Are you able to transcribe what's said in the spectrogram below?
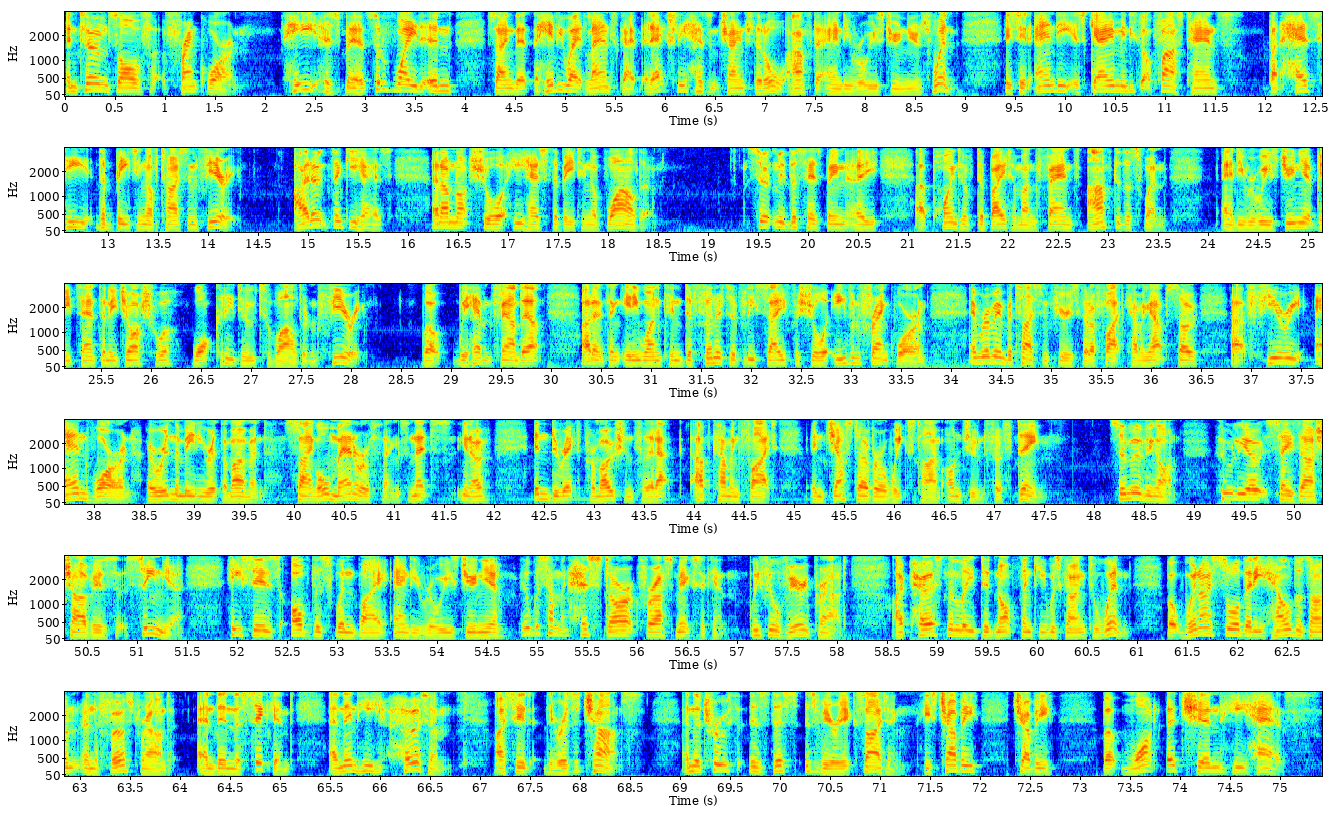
In terms of Frank Warren, he has sort of weighed in saying that the heavyweight landscape it actually hasn't changed at all after Andy Ruiz Jr.'s win. He said Andy is game and he's got fast hands, but has he the beating of Tyson Fury? I don't think he has, and I'm not sure he has the beating of Wilder. Certainly, this has been a, a point of debate among fans after this win. Andy Ruiz Jr. beats Anthony Joshua. What could he do to Wilder and Fury? Well, we haven't found out. I don't think anyone can definitively say for sure, even Frank Warren. And remember, Tyson Fury's got a fight coming up, so uh, Fury and Warren are in the media at the moment saying all manner of things, and that's, you know, indirect promotion for that up- upcoming fight in just over a week's time on June 15. So moving on. Julio Cesar Chavez Sr. He says of this win by Andy Ruiz Jr., it was something historic for us Mexican. We feel very proud. I personally did not think he was going to win, but when I saw that he held his own in the first round and then the second, and then he hurt him. I said, There is a chance. And the truth is, this is very exciting. He's chubby, chubby, but what a chin he has.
